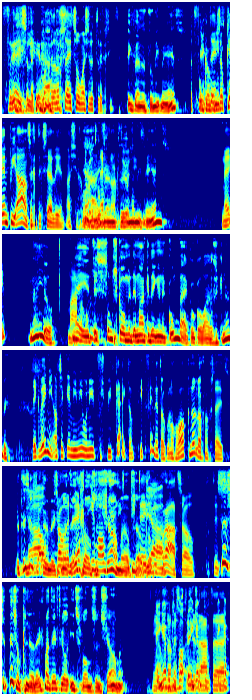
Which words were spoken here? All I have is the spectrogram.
vreselijk. Ja. We lachen er nog steeds om als je het terugziet. Ik ben het er niet mee eens. Het voelt meteen niet. zo campy aan, zegt Excellion. Als je gewoon Ja, een ik ben het er acteur helemaal ziet. niet mee eens. Nee? Nee joh. Maar nee, het is, soms komen de maken dingen een comeback, ook al waren ze knullig. Ik weet niet, als ik in die nieuwe Need for Speed kijk, dan ik vind het ook nog wel knullig nog steeds. Het is Nou, knullig, Zo maar het een heeft echt iemand charme die, of die zo. tegen Ja. je praat, zo. Dat is, Het is, het is ook knullig, maar het heeft wel iets van zijn charme. ja, ik heb het toeval- ik heb, ik eh, heb,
